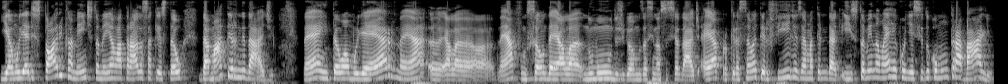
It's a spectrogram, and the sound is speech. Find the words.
E a mulher historicamente também ela traz essa questão da maternidade, né? Então a mulher, né, ela, né, a função dela no mundo, digamos assim, na sociedade, é a procriação, é ter filhos, é a maternidade. E isso também não é reconhecido como um trabalho.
